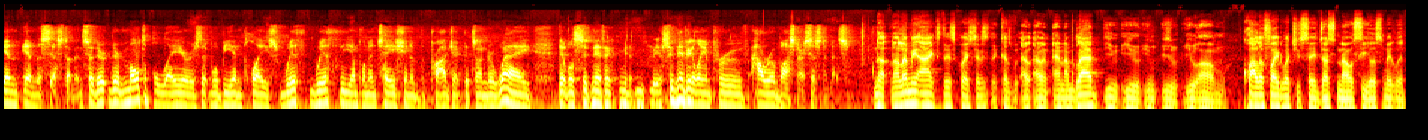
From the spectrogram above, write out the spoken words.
in in the system. And so there, there are multiple layers that will be in place with with the implementation of the project that's underway that will significant, significantly improve how robust our system is. Now, now let me ask this question because, I, I, and I'm glad you you you you you um qualified what you say just now, CEO Smith, with,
